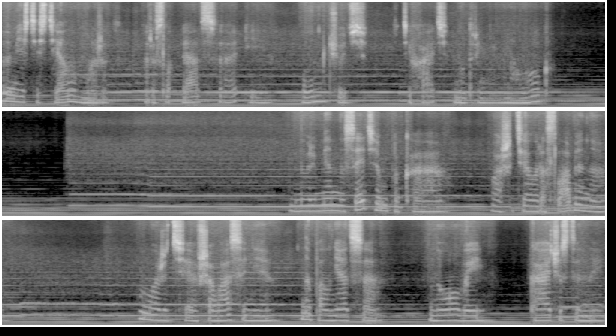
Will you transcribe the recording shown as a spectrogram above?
вместе с телом может расслабляться и ум чуть стихать, внутренний монолог. Одновременно с этим, пока ваше тело расслаблено, вы можете в шавасане наполняться новой, качественной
